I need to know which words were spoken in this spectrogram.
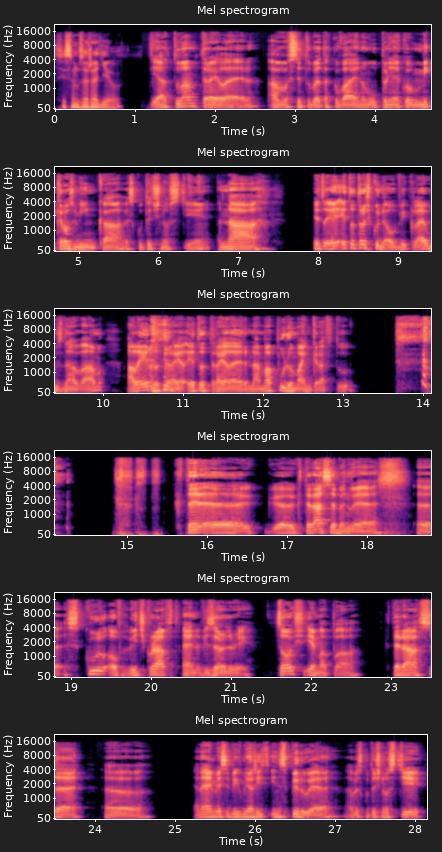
si jsem zařadil? Já tu mám trailer a vlastně to bude taková jenom úplně jako mikrozmínka ve skutečnosti na... Je to, je, je to trošku neobvyklé, uznávám, ale je to, trailer, je to trailer na mapu do Minecraftu. Které, která se jmenuje eh, School of Witchcraft and Wizardry, což je mapa, která se uh, já nevím, jestli bych měl říct inspiruje, a ve skutečnosti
